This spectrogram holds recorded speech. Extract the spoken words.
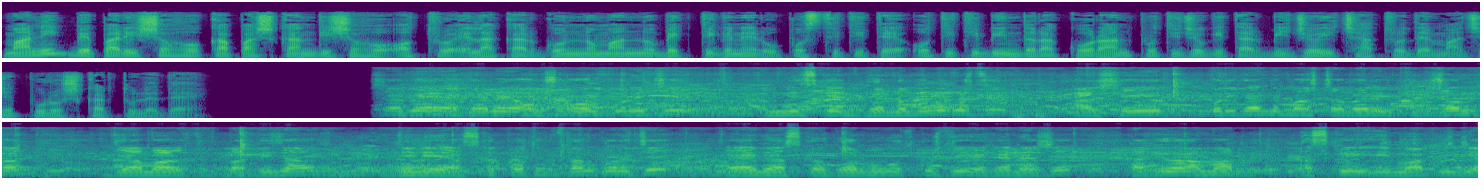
মানিক বেপারীসহ, কাপাসকান্দিসহ অত্র এলাকার গণ্যমান্য ব্যক্তিগণের উপস্থিতিতে অতিথিবৃন্দরা কোরআন প্রতিযোগিতার বিজয়ী ছাত্রদের মাঝে পুরস্কার তুলে দেয়। হিসাবে এখানে অংশগ্রহণ করেছি। আমি নিজকে ধন্য মনে করছি। আর সেই পরিকান্তি মাস্টার বাড়ির কৃতি সন্তান, যে আমার বাতিজা যিনি আজকে প্রথম স্থান করেছে, তাই আমি আজকে গর্ববোধ করছি এখানে এসে। তাকেও আমার আজকে এই মাপি যে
